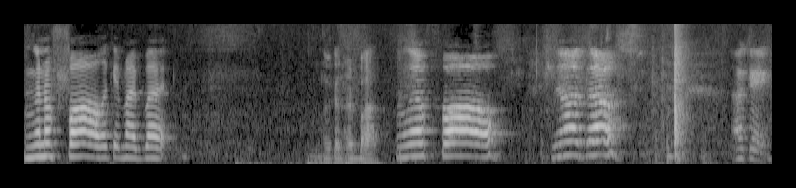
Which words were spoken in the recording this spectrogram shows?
I'm gonna fall. Look at my butt. Look at her butt. I'm gonna fall. No, don't. Okay.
